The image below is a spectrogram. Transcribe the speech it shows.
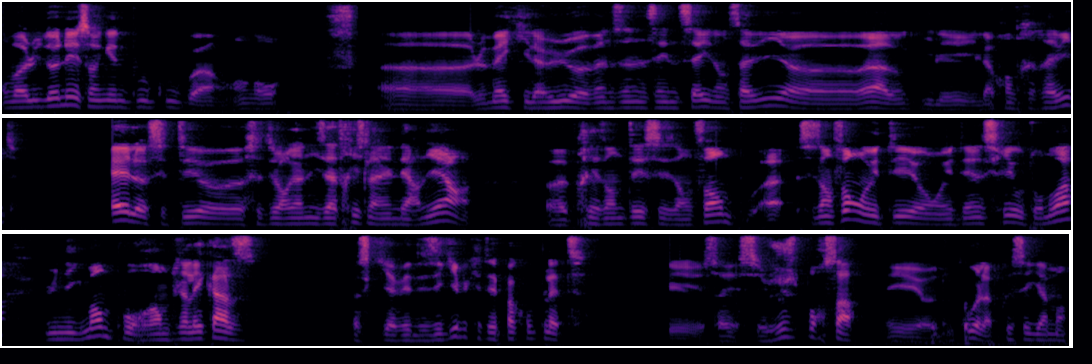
on va lui donner son Genpuku, quoi, en gros. Euh, le mec, il a eu euh, 25 sensei dans sa vie, euh, voilà, donc il, est, il apprend très très vite. Elle, c'était euh, c'était l'organisatrice l'année dernière, euh, présenter ses enfants. Euh, ses enfants ont été, inscrits au tournoi uniquement pour remplir les cases. Parce qu'il y avait des équipes qui n'étaient pas complètes. Et c'est juste pour ça. Et euh, du coup, elle a pris ses gamins.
